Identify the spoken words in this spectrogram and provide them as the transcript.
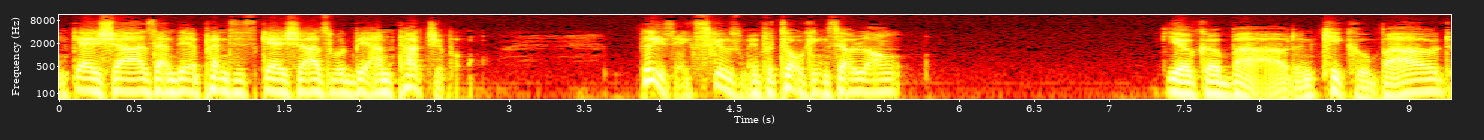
Geishas and the apprentice geishas would be untouchable. Please excuse me for talking so long.' Gyoko bowed, and Kiku bowed.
